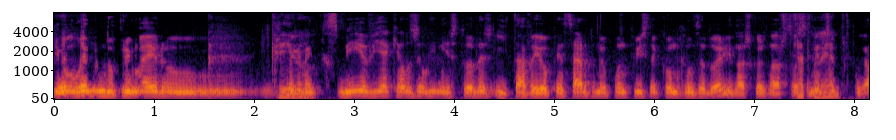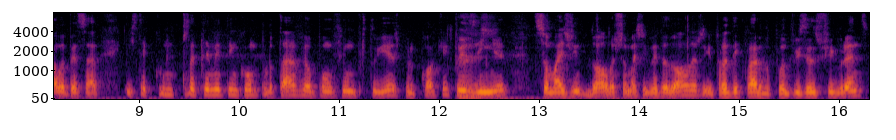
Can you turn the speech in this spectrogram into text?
Eu lembro-me do primeiro Incrível. pagamento que recebi, havia aquelas linhas todas, e estava eu a pensar do meu ponto de vista como realizador, e nós com os nossos orçamentos em. Portugal, a pensar, isto é completamente incomportável para um filme português, porque qualquer coisinha são mais 20 dólares, são mais 50 dólares, e pronto, e claro, do ponto de vista dos figurantes,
